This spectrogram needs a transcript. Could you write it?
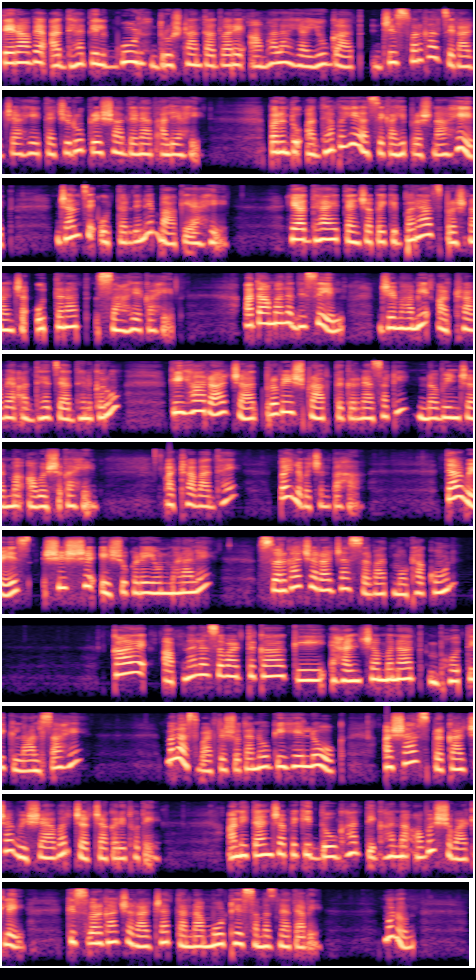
तेराव्या अध्यायातील गूढ दृष्टांताद्वारे आम्हाला या युगात जे स्वर्गाचे राज्य आहे त्याची रूपरेषा देण्यात आली आहे. परंतु अद्यापही असे काही प्रश्न आहेत ज्यांचे उत्तर देणे बाकी आहे. हे अध्याय त्यांच्यापैकी बऱ्याच प्रश्नांच्या उत्तरात सहाय्यक आहेत. आता आम्हाला दिसेल जेव्हा आम्ही अठराव्या अध्यायाचे अध्ययन करू की ह्या राज्यात प्रवेश प्राप्त करण्यासाठी नवीन जन्म आवश्यक आहे. अठरावा अध्याय पहिलं वचन पहा. त्यावेळेस शिष्य येशूकडे येऊन म्हणाले स्वर्गाच्या राज्यात सर्वात मोठा कोण? काय आपणाला असं वाटतं का की ह्यांच्या मनात भौतिक लालसा आहे? मला असं वाटतं श्रोत्यानो की हे लोक अशाच प्रकारच्या विषयावर चर्चा करीत होते आणि त्यांच्यापैकी दोघा तिघांना अवश्य वाटले की स्वर्गाच्या राज्यात त्यांना मोठे समजण्यात यावे. म्हणून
